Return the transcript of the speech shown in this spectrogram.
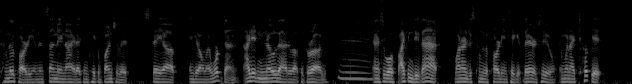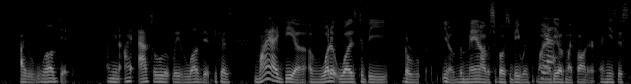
come to the party and then Sunday night I can take a bunch of it, stay up, and get all my work done. I didn't know that about the drug, Mm. and I said, "Well, if I can do that, why don't I just come to the party and take it there too?" And when I took it, I loved it. I mean, I absolutely loved it because my idea of what it was to be the you know, the man I was supposed to be was my Yeah. idea of my father. And he's this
